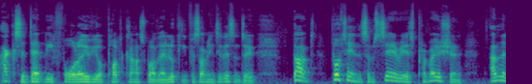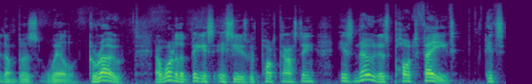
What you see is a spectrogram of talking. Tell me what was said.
accidentally fall over your podcast while they're looking for something to listen to. But put in some serious promotion, and the numbers will grow. Now, one of the biggest issues with podcasting is known as pod fade. It's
